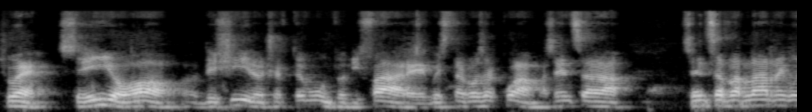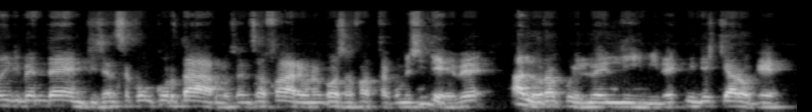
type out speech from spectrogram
Cioè, se io ho deciso a un certo punto di fare questa cosa qua, ma senza, senza parlarne con i dipendenti, senza concordarlo, senza fare una cosa fatta come si deve, allora quello è il limite. Quindi è chiaro che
